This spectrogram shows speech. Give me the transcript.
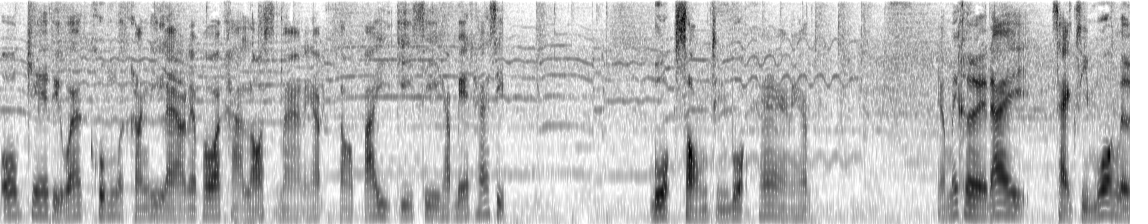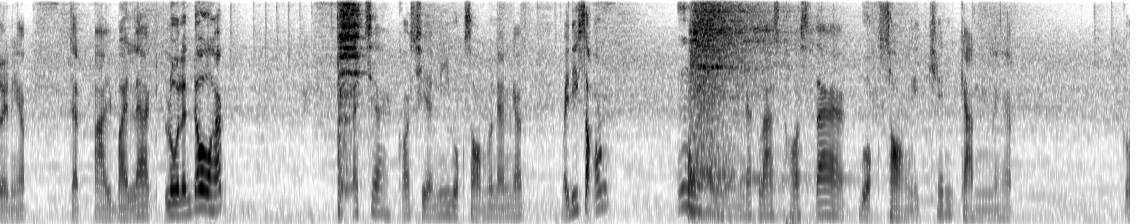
โอเคถือว่าคุ้มกว่าครั้งที่แล้วนะ เพราะว่าคาร์ลอสมานะครับ ต่อไป EC ครับเบส50บวก 2 ถึงบวก 5 นะครับ ยังไม่เคยได้แสงสีม่วงเลยนะครับ จัดไปใบแรกโรนัลโดครับอาจารย์กอเชียนี่บวก2เท่านั้นครับใบที่2ดักลาสคอสตาบวก 2 อีกเช่นกันนะครับ ก็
